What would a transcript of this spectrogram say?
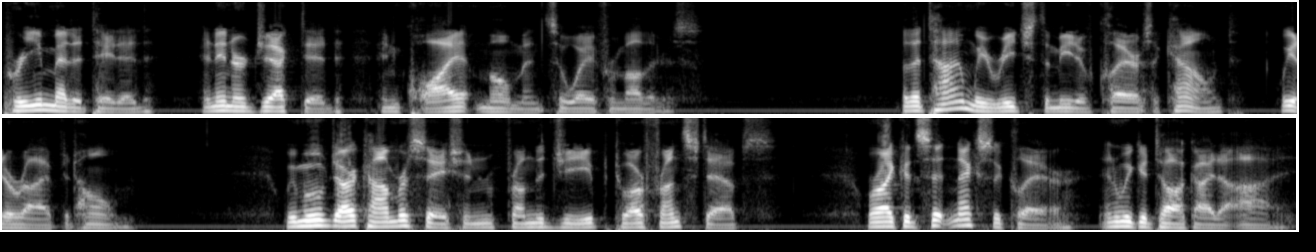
premeditated and interjected in quiet moments away from others. By the time we reached the meat of Claire's account, we had arrived at home. We moved our conversation from the Jeep to our front steps, where I could sit next to Claire and we could talk eye to eye.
